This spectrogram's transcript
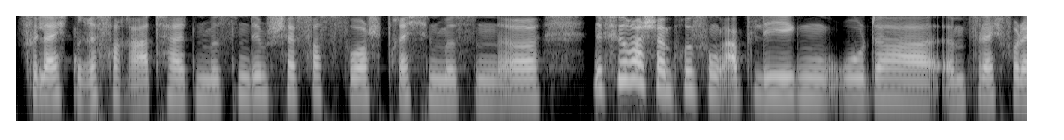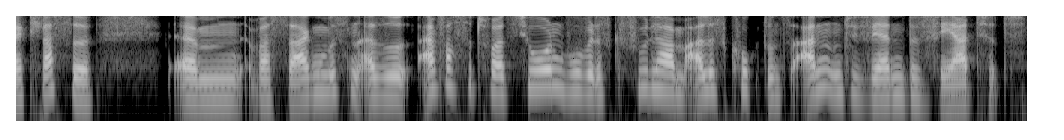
vielleicht ein Referat halten müssen, dem Chef was vorsprechen müssen, äh, eine Führerscheinprüfung ablegen oder ähm, vielleicht vor der Klasse ähm, was sagen müssen. Also einfach Situationen, wo wir das Gefühl haben, alles guckt uns an und wir werden bewertet.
